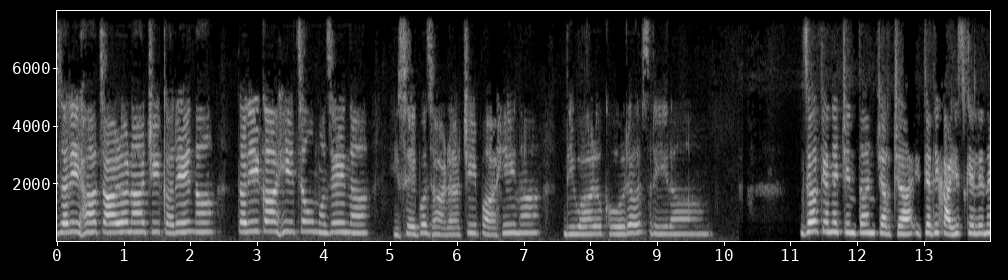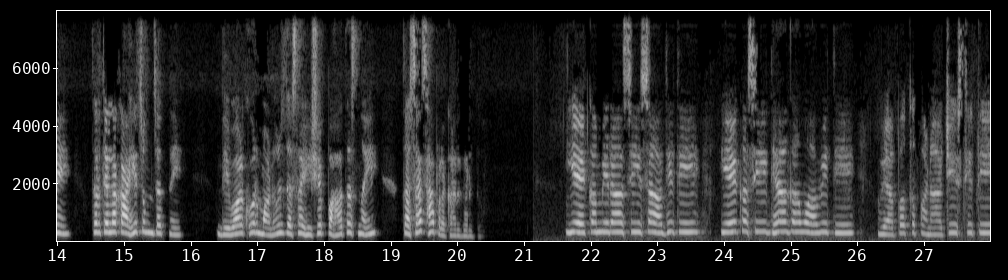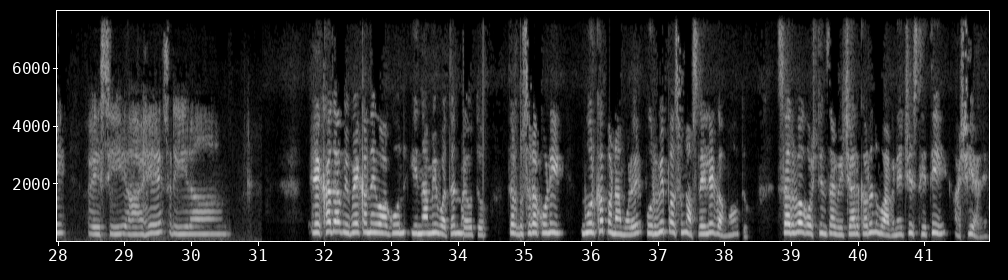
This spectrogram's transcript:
जरी हा चालनाची करेना तरी काही चौमजेना हिसेब झाडाची पाहिना दिवाळखोर श्रीराम. जर त्याने चिंतन चर्चा इत्यादी काहीच केले नाही तर त्याला काहीच उमजत नाही. दिवाळखोर माणूस जसा हिशेब पाहतच नाही तसाच हा प्रकार घडतो. एक मिरासी साधिती एक सिध्या गवाविती व्यापकपणाची स्थिती ऐसी आहे श्रीराम. एखादा विवेकाने वागून इनामी वतन मिळवतो तर दुसरा कोणी मूर्खपणामुळे पूर्वीपासून असलेले गमावतो. सर्व गोष्टींचा विचार करून वागण्याची स्थिती अशी आहे.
